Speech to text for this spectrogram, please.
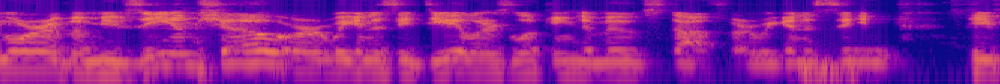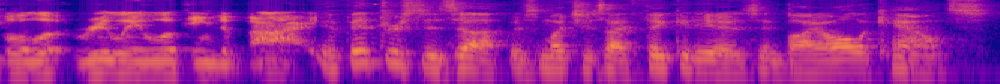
more of a museum show or are we going to see dealers looking to move stuff? Are we going to see people look, really looking to buy? If interest is up as much as I think it is, and by all accounts,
